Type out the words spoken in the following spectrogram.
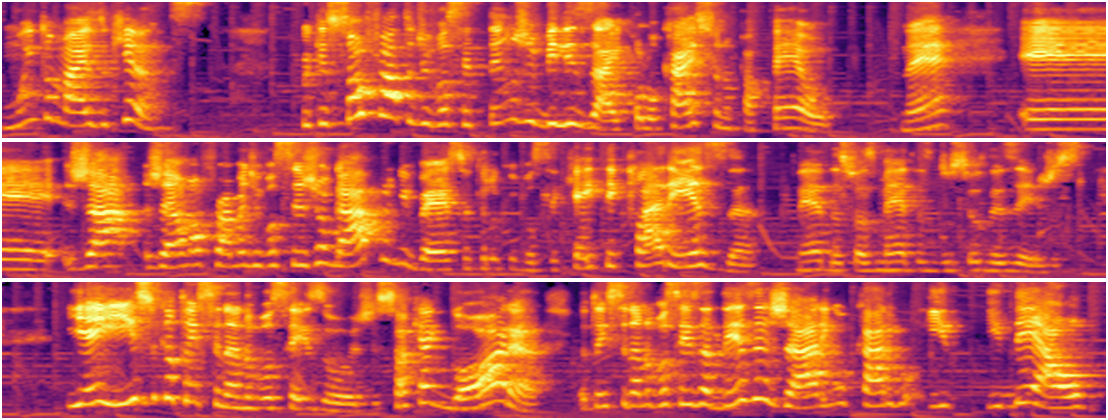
muito mais do que antes. Porque só o fato de você tangibilizar e colocar isso no papel, né? É, já, já é uma forma de você jogar para o universo aquilo que você quer e ter clareza né, das suas metas, dos seus desejos. E é isso que eu estou ensinando vocês hoje. Só que agora eu estou ensinando vocês a desejarem o cargo ideal,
